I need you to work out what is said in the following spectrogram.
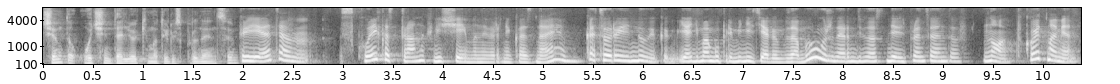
чем-то очень далеким от юриспруденции. При этом сколько странных вещей мы наверняка знаем, которые, ну, я не могу применить, я как бы забыла уже, наверное, 99%. Но в какой-то момент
